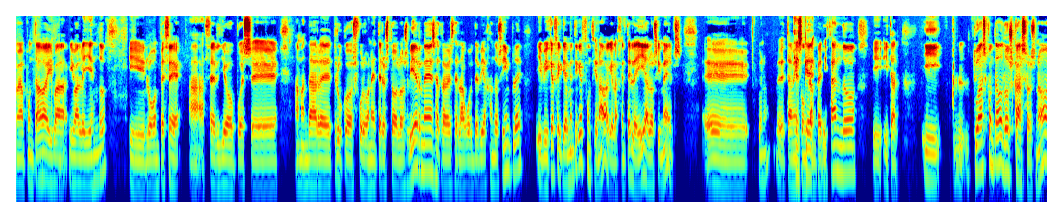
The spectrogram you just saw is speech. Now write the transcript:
me apuntaba, iba, iba leyendo y luego empecé a hacer yo, pues, eh, a mandar eh, trucos furgoneteros todos los viernes a través de la web de Viajando Simple y vi que efectivamente que funcionaba, que la gente leía los emails. Eh, bueno, también con camperizando y, tal. Y tú has contado dos casos, ¿no?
